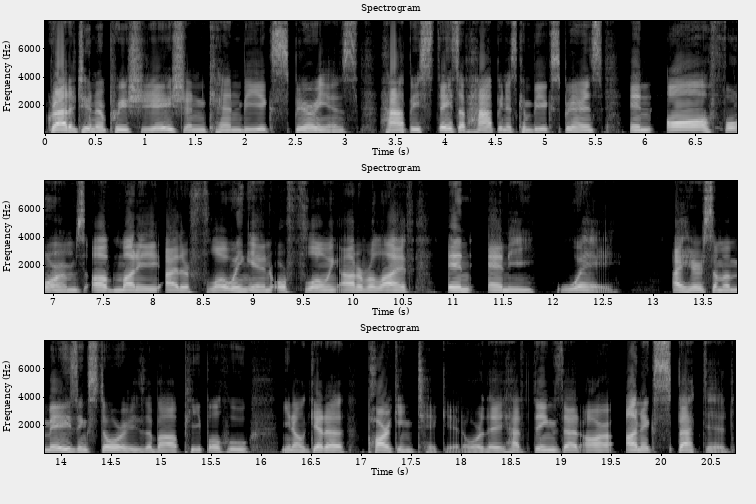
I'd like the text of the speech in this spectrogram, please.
Gratitude and appreciation can be experienced, happy states of happiness can be experienced in all forms of money, either flowing in or flowing out of our life in any way. I hear some amazing stories about people who, you know, get a parking ticket or they have things that are unexpected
